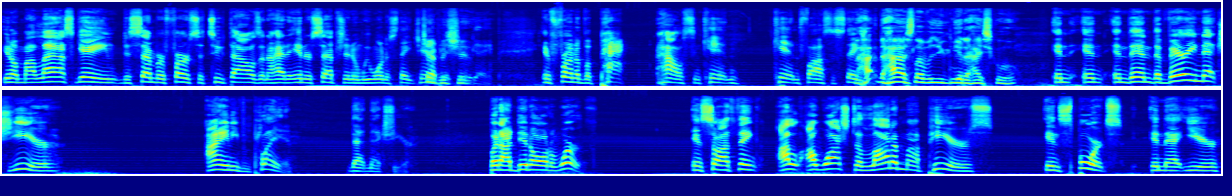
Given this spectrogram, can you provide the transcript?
you know, my last game, December 1st of 2000, I had an interception and we won a state championship, Championship. game in front of a packed house in Canton, Canton Fawcett the, Stadium. the highest level you can get at high school. And, and, and then the very next year, I ain't even playing that next year, but I did all the work. And so I think I, I watched a lot of my peers in sports in that year.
